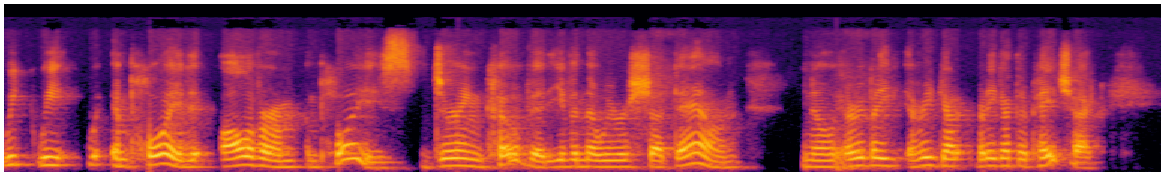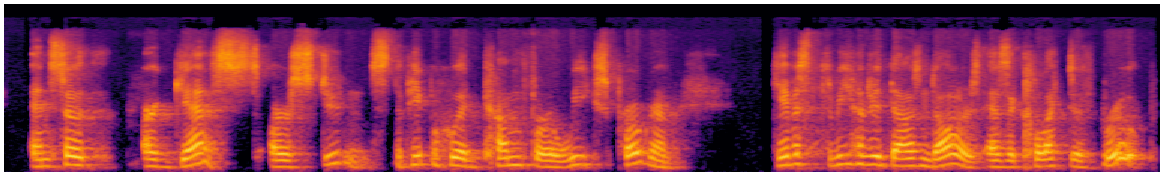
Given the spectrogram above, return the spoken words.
we, we employed all of our employees during covid even though we were shut down. You know everybody everybody got, everybody got their paycheck. And so our guests, our students, the people who had come for a week's program, gave us $300,000 as a collective group,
